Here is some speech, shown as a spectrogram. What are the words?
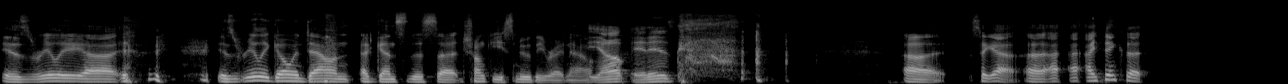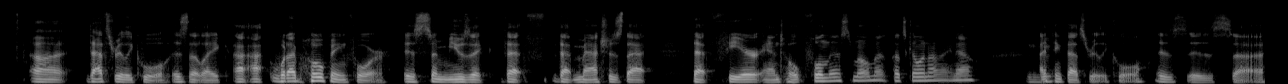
is really uh is really going down against this uh chunky smoothie right now yep, it is. uh so yeah uh, I, I- I think that uh that's really cool is that like I, I, what i'm hoping for is some music that f- that matches that that fear and hopefulness moment that's going on right now i Mhm. think that's really cool is is uh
